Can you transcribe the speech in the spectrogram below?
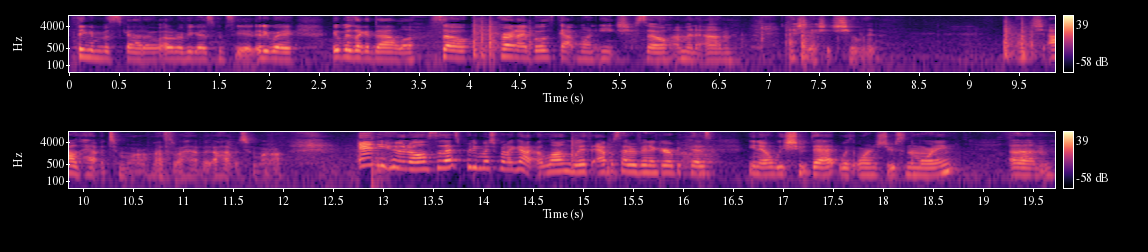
thing of Moscato. I don't know if you guys can see it. Anyway, it was like a dollar. So her and I both got one each. So I'm gonna, um, actually I should chill it. I'll have it tomorrow. That's what I'll have it. I'll have it tomorrow. Anywho, so that's pretty much what I got, along with apple cider vinegar because, you know, we shoot that with orange juice in the morning um,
